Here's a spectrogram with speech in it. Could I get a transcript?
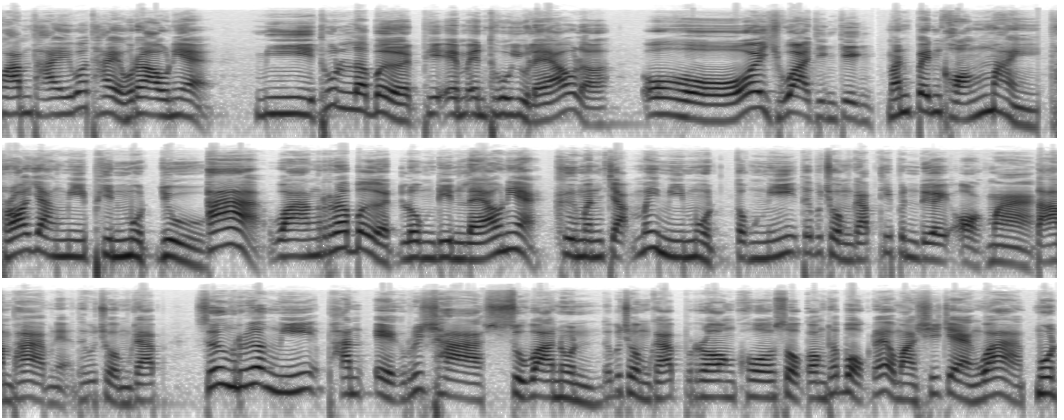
ความไทยว่าไทยของเราเนี่ยมีทุ่นระเบิด PMN2 อยู่แล้วเหรอ โอ้โหชัวจริง ๆ มันเป็นของใหม่ เพราะยังมีพินหมุดอยู่ ถ้าวางระเบิดลงดินแล้วเนี่ย คือมันจะไม่มีหมุดตรงนี้ท่านผู้ชมครับที่เป็นเดือยออกมาตามภาพเนี่ยท่านผู้ชมครับซึ่งเรื่องนี้พันเอกริชาสุวานนท์ท่านผู้ชมครับ รองโฆษกกองทพบกได้ออกมาชี้แจงว่า หมุด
